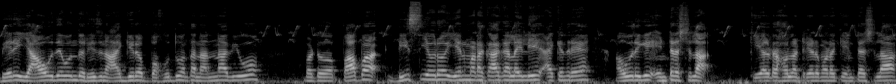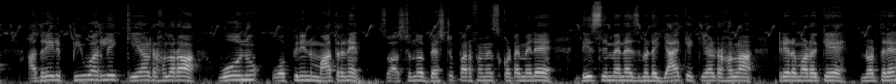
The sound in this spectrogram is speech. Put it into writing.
ಬೇರೆ ಯಾವುದೇ ಒಂದು ರೀಸನ್ ಆಗಿರಬಹುದು ಅಂತ ನನ್ನ ವ್ಯೂ ಬಟ್ ಪಾಪ ಡಿ ಸಿ ಅವರು ಏನು ಮಾಡೋಕ್ಕಾಗಲ್ಲ ಇಲ್ಲಿ. ಯಾಕೆಂದರೆ ಅವರಿಗೆ ಇಂಟ್ರೆಸ್ಟ್ ಇಲ್ಲ. ಕೆ ಎಲ್ ರಾಹುಲ್ನ ಟ್ರೇಡ್ ಮಾಡೋಕ್ಕೆ ಇಂಟ್ರೆಸ್ಟ್ ಇಲ್ಲ. ಆದರೆ ಇಲ್ಲಿ ಪ್ಯೂರ್ಲಿ ಕೆ ಎಲ್ ರಾಹುಲರ ಓನು ಒಪಿನಿಯನ್ ಮಾತ್ರನೇ. ಸೊ ಅಷ್ಟೊಂದು ಬೆಸ್ಟ್ ಪರ್ಫಾರ್ಮೆನ್ಸ್ ಕೊಟ್ಟ ಮೇಲೆ ಡಿ ಸಿ ಮ್ಯಾನೇಜ್ಮೆಂಟ್ ಯಾಕೆ ಕೆ ಎಲ್ ರಾಹುಲ್ನ ಟ್ರೇಡ್ ಮಾಡೋಕ್ಕೆ ನೋಡ್ತಾರೆ?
